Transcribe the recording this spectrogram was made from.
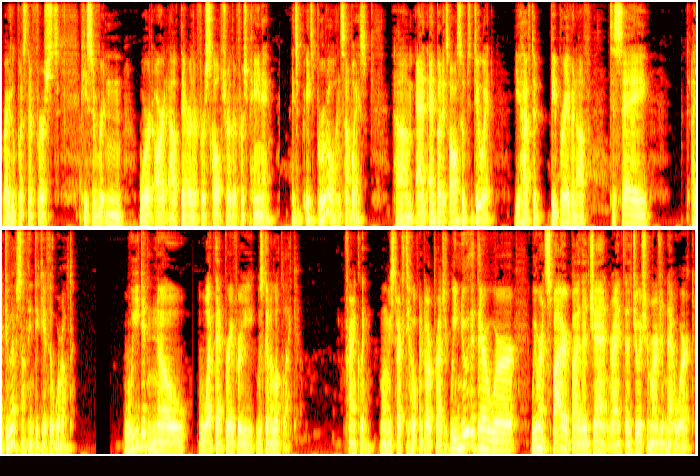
right, who puts their first piece of written word art out there, their first sculpture, their first painting. It's it's brutal in some ways, um, and and but it's also to do it, you have to be brave enough to say, I do have something to give the world. We didn't know what that bravery was going to look like. Frankly, when we started the Open Door Project, we knew that there were we were inspired by the JEN, right, the Jewish Emergent Network,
